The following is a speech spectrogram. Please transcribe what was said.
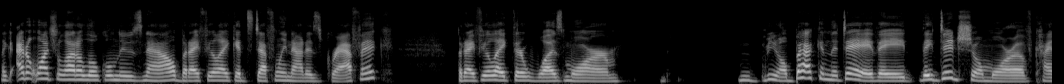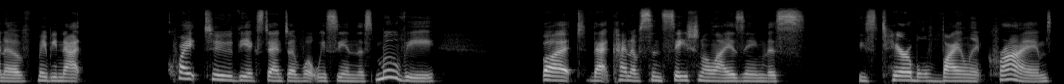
Like i don't watch a lot of local news now but i feel like it's definitely not as graphic but i feel like there was more you know back in the day they they did show more of kind of maybe not quite to the extent of what we see in this movie but that kind of sensationalizing this these terrible violent crimes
